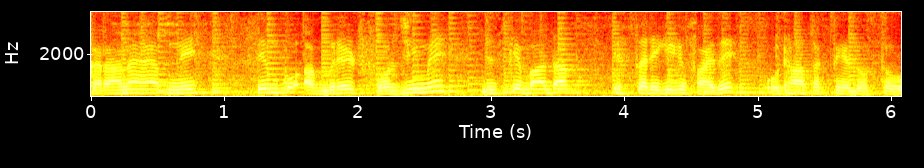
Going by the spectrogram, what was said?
कराना है अपने सिम को अपग्रेड 4G में, जिसके बाद आप इस तरीके के फ़ायदे उठा सकते हैं दोस्तों।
